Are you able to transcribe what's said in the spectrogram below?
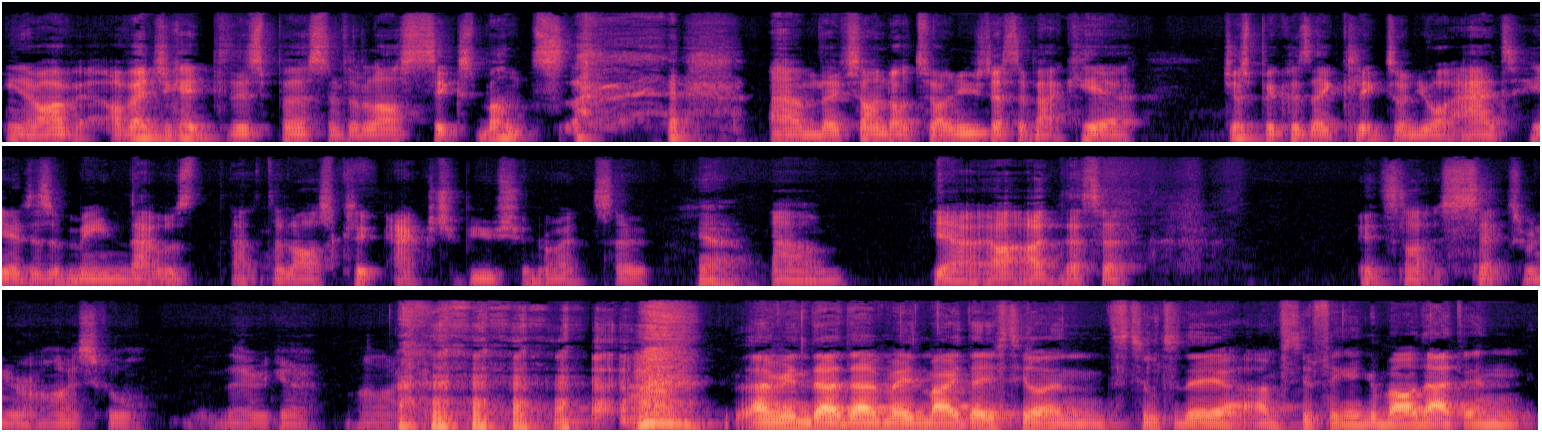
you know I've I've educated this person for the last six months. um, they've signed up to our newsletter back here." Just because they clicked on your ad here doesn't mean that was at the last click attribution, right? So yeah, um, yeah, I, I, that's a. It's like sex when you're at high school. There we go. I like it. um, I mean that that made my day still, and still today uh, I'm still thinking about that, and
